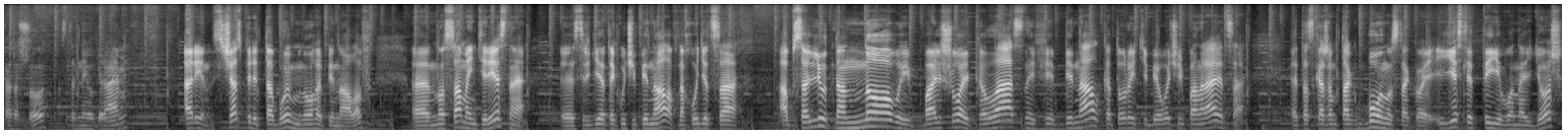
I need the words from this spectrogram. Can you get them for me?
Хорошо, остальные убираем. Арин, сейчас перед тобой много пеналов, э, но самое интересное, э, среди этой кучи пеналов находится абсолютно новый, большой, классный пенал, который тебе очень понравится. Это, скажем так, бонус такой. И если ты его найдешь,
